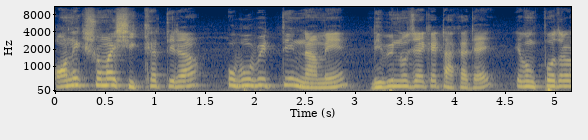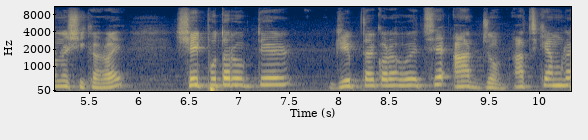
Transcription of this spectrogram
অনেক সময় শিক্ষার্থীরা উপবৃত্তির নামে বিভিন্ন জায়গায় টাকা দেয় এবং প্রতারণার শিকার হয়। সেই প্রতারকদের গ্রেপ্তার করা হয়েছে আটজন আজকে আমরা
